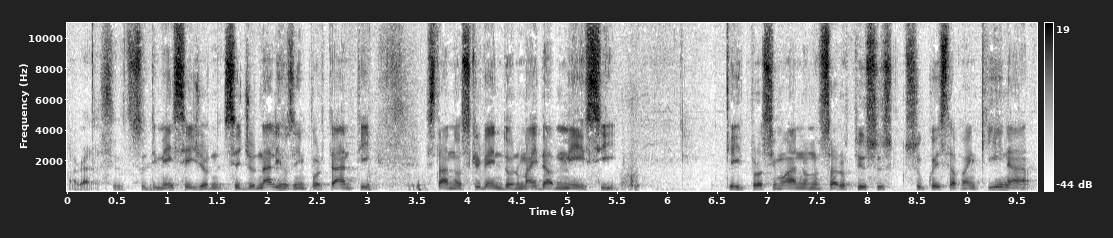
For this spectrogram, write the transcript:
Guarda, su, su, di me, se i, giorn- se giornali così importanti stanno scrivendo ormai da mesi che il prossimo anno non sarò più su, su questa panchina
